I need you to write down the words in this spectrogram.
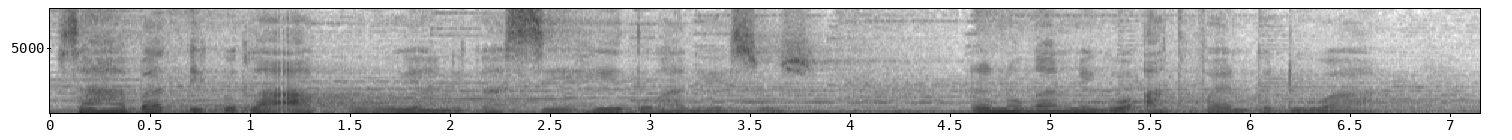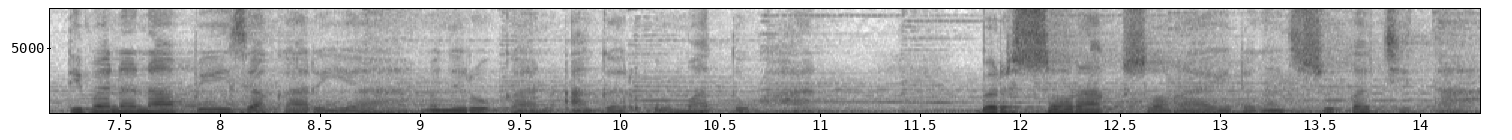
Sahabat ikutlah aku yang dikasihi Tuhan Yesus. Renungan Minggu Advent kedua di mana Nabi Zakaria menyerukan agar umat Tuhan bersorak-sorai dengan sukacita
